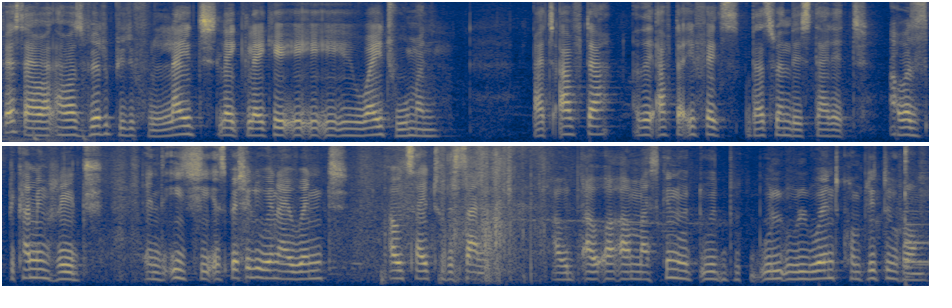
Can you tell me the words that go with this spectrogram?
First, I was, I was very beautiful, light, like like a, a, a white woman. But after the after effects, that's when they started. I was becoming red and itchy, especially when I went outside to the sun. I would, I, I, uh, my skin would, would, would, went completely wrong.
